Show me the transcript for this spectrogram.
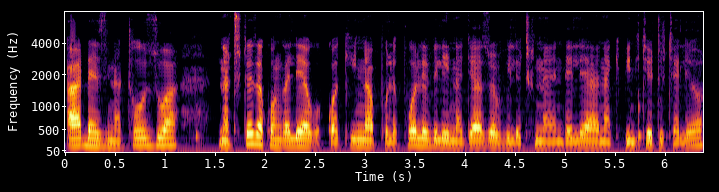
ada zinatozwa na tutaweza kuangalia kwa kina polepole vile inajazwa vile tunaendelea na kipindi chetu cha leo.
